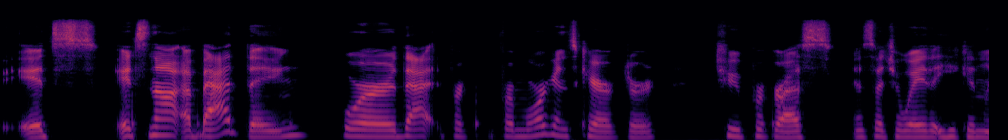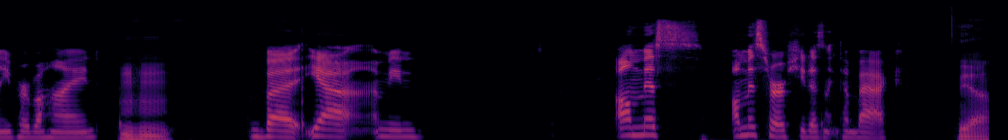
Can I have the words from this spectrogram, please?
it's, it's not a bad thing for that, for, for Morgan's character to progress in such a way that he can leave her behind hmm but yeah, I mean, I'll miss I'll miss her if she doesn't come back. Yeah.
